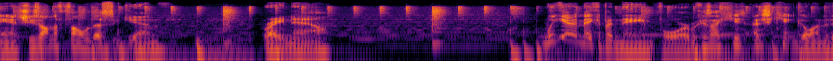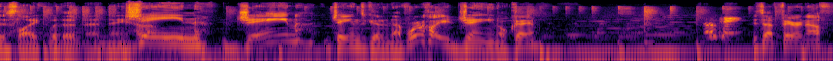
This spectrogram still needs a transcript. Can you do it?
and she's on the phone with us again right now. We got to make up a name for her because I can't, I just can't go into this like with a, a name. Jane. Jane. Jane's good enough. We're gonna call you Jane, okay? Okay. Is that fair enough?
